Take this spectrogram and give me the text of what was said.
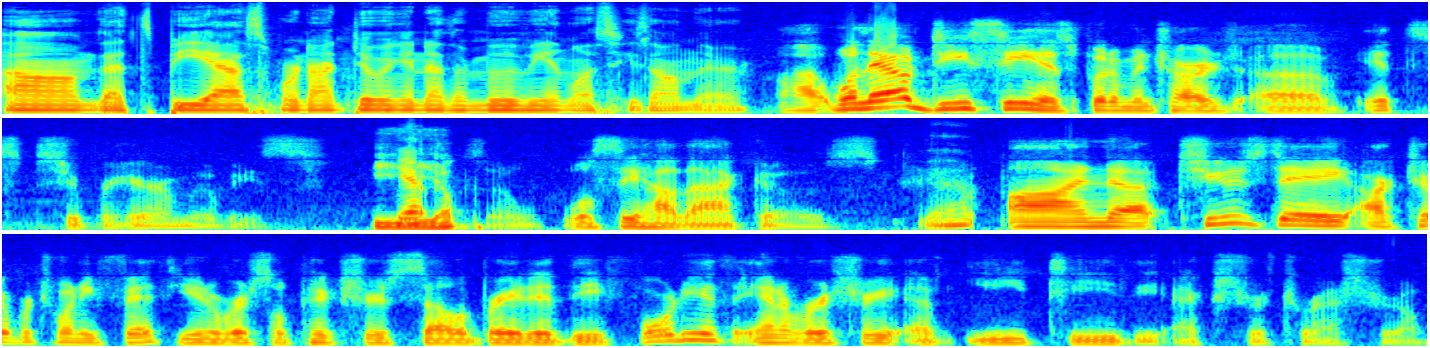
um that's BS. We're not doing another movie unless he's on there. Uh, well, now DC has put him in charge of its superhero movies. Yep. Yep. So we'll see how that goes. Yep. On uh, Tuesday, October 25th, Universal Pictures celebrated the 40th anniversary of E.T. the Extraterrestrial.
